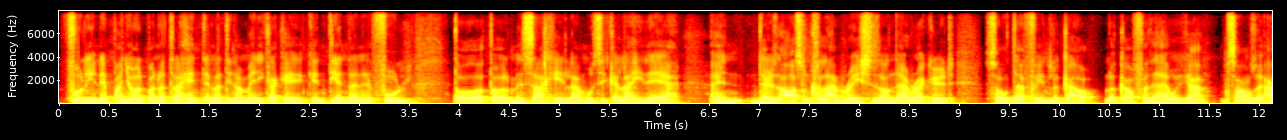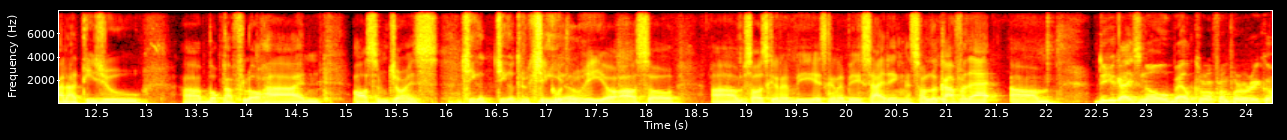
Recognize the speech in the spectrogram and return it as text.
fully en español para nuestra gente en Latinoamérica que, que entiendan el full todo, todo el mensaje, la música, las ideas. And there's awesome collaborations on that record, so definitely look out look out for that. We got songs with Ana Tijoux, uh, Boca Floja, and awesome joints. Chico, Chico Trujillo. Chico Trujillo also. Um, so it's gonna be it's gonna be exciting. So look out for that. Um, Do you guys know Velcro from Puerto Rico?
